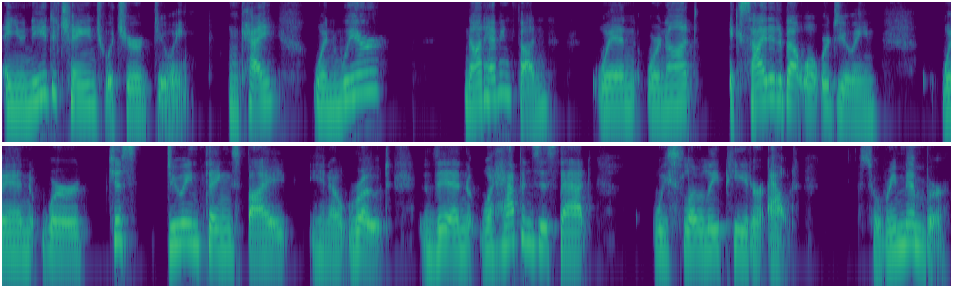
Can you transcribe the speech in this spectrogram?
and you need to change what you're doing okay? When we're not having fun when we're not excited about what we're doing when we're just doing things by you know rote, then what happens is that we slowly peter out so remember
